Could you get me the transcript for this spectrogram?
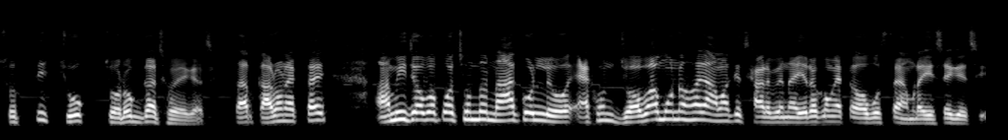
সত্যি চোখ চরক গাছ হয়ে গেছে। তার কারণ একটাই, আমি জবা পছন্দ না করলেও এখন জবা মনে হয় আমাকে ছাড়বে না, এরকম একটা অবস্থায় আমরা এসে গেছি।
